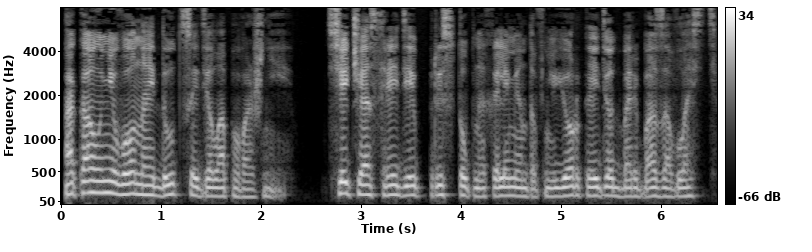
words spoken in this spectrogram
пока у него найдутся дела поважнее. Сейчас среди преступных элементов Нью-Йорка идет борьба за власть.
